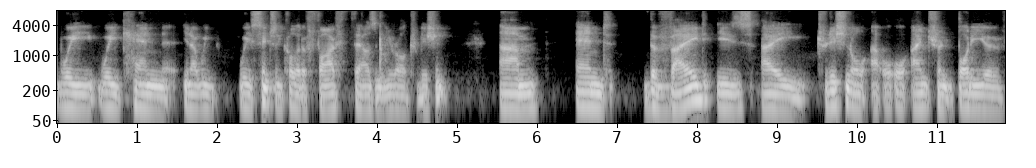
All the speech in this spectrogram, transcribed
we we can you know we we essentially call it a five thousand year old tradition, um, and the Ved is a traditional uh, or, ancient body of,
